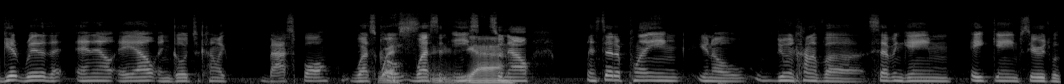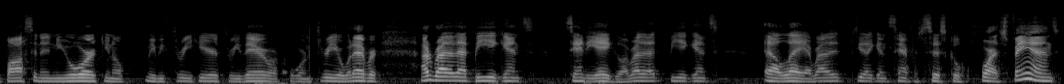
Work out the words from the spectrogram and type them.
get rid of the NL, AL, and go to kind of like basketball, West Coast, West, West and East. yeah. So now instead of playing, you know, doing kind of a seven game, eight game series with Boston and New York, you know, maybe three here, three there, or four and three or whatever, I'd rather that be against San Diego. I'd rather that be against LA. I'd rather see that against San Francisco. For as fans,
